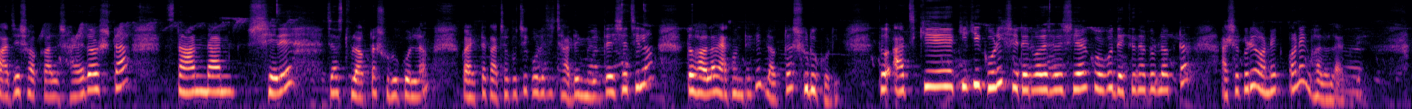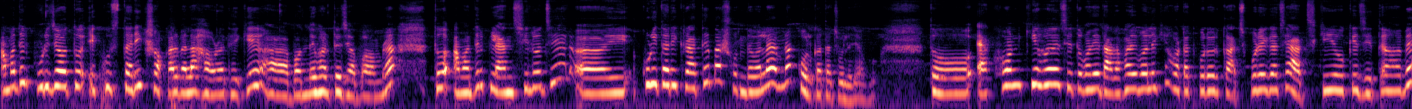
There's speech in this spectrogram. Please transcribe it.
বাজে সকাল সাড়ে দশটা। স্নান দান সেরে জাস্ট ব্লগটা শুরু করলাম। কয়েকটা কাচাকুচি করেছি, ছাদে মিলতে এসেছিলাম। তো ভাবলাম এখন থেকে ব্লগটা শুরু করি। তো আজকে কি কি করি সেটাই তোমাদের সাথে শেয়ার করব। দেখতে থাকো ব্লগটা আশা করি অনেক অনেক ভালো লাগবে। আমাদের পুরী যাওয়া তো একুশ তারিখ, সকালবেলা হাওড়া থেকে বন্দে ভারতে যাব আমরা। তো আমাদের প্ল্যান ছিল যে কুড়ি তারিখ রাতে বা সন্ধ্যাবেলায় আমরা কলকাতা চলে যাব। তো এখন কি হয়েছে, তোমাদের দাদাভাই বলে কি, হঠাৎ করে ওর কাজ পড়ে গেছে, আজকেই ওকে যেতে হবে।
